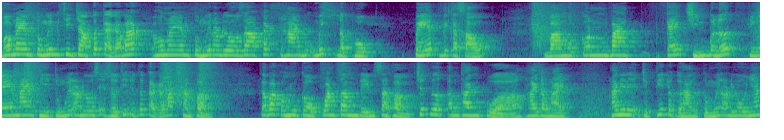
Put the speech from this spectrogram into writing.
Và hôm nay em Tùng Nguyên xin chào tất cả các bác. Hôm nay em Tùng Nguyên Audio giao khách hai bộ mic đập hộp PS VK6 Và một con vang cái 9 Plus Thì ngày hôm nay thì Tùng Nguyên Audio sẽ giới thiệu cho tất cả các bác sản phẩm. Các bác có nhu cầu quan tâm đến sản phẩm, chất lượng, âm thanh của hai dòng này, Hãy liên hệ trực tiếp cho cửa hàng Tùng Nguyên Audio nhé.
